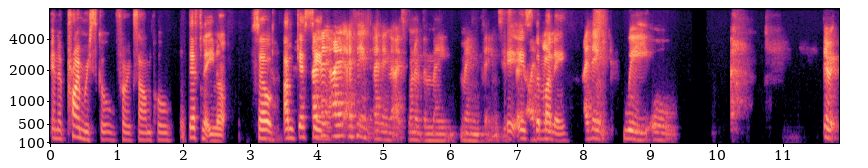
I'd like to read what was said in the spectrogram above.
in a primary school for example definitely not so i'm I guessing think, I, I think I think that's one of the main main things. it that is I the think- money I think we all there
